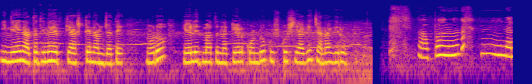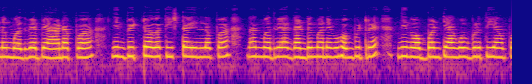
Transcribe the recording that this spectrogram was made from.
ಇನ್ನೇನು ಹತ್ತು ದಿನ ಇರ್ತೀಯ ಅಷ್ಟೇ ನಮ್ಮ ಜೊತೆ. ನೋಡು ಹೇಳಿದ ಮಾತನ್ನ ಕೇಳಿಕೊಂಡು ಖುಷಿ ಖುಷಿಯಾಗಿ ಚೆನ್ನಾಗಿರು. ಅಪ್ಪ ನನಗೆ ಮದುವೆ ಬೇಡಪ್ಪ ನೀನು ಬಿಟ್ಟು ಹೋಗೋಕೆ ಇಷ್ಟ ಇಲ್ಲಪ್ಪ. ನಾನು ಮದುವೆ ಆ ಗಂಡನ ಮನೆಗೆ ಹೋಗ್ಬಿಟ್ರೆ ನೀನು ಒಬ್ಬಂಟಿ ಆಗಿ ಹೋಗ್ಬಿಡ್ತೀಯಪ್ಪ.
